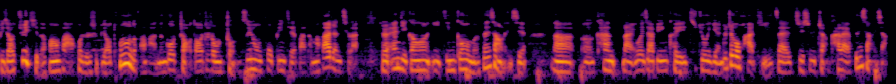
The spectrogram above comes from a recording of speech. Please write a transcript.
比较具体的方法，或者是比较通用的方法，能够找到这种种子用户，并且把他们发展起来。就是 Andy 刚刚已经跟我们分享了一些，那呃，看哪一位嘉宾可以就沿着这个话题再继续展开来分享一下。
